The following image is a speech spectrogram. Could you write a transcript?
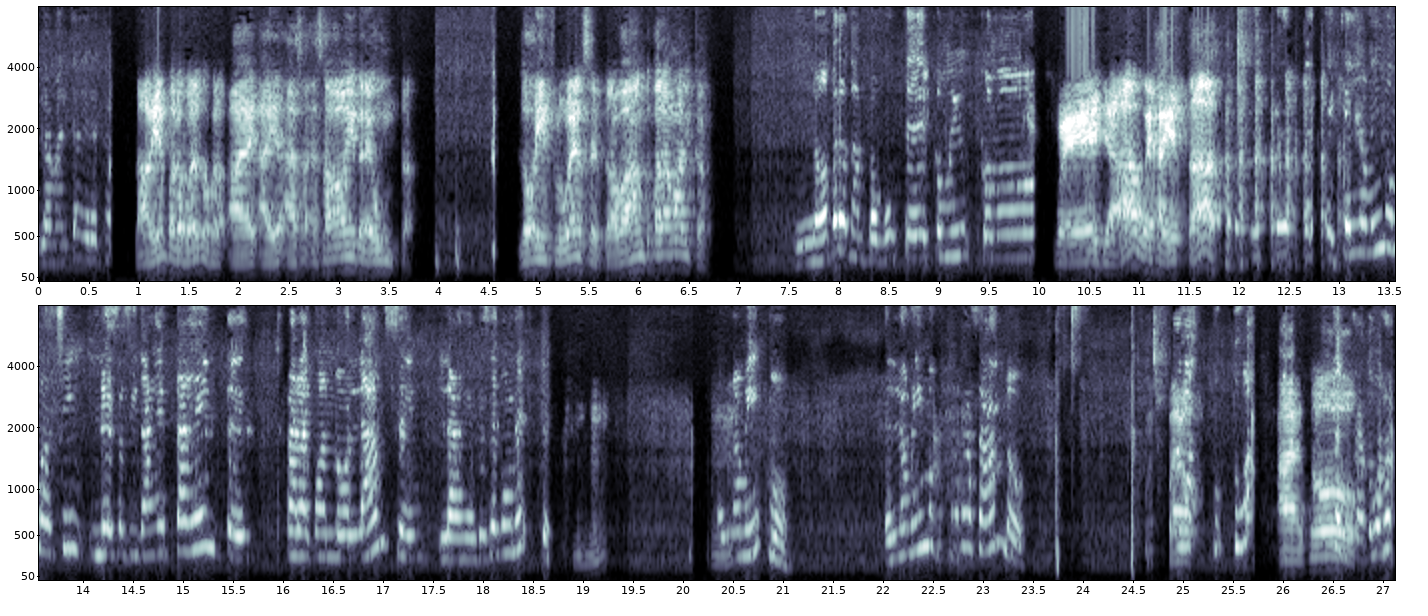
la marca directamente. está bien, pero por eso, pero a, a- a- esa esa va mi pregunta. Los influencers trabajan para la marca. No, pero tampoco ustedes como, como Pues ya, pues ahí está. es que es lo mismo, Machín. Necesitan esta gente para cuando lancen, la gente se conecte. Ujú. Es lo mismo. Es lo mismo que está pasando. Pero tú, tú vas a eso, tú vas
